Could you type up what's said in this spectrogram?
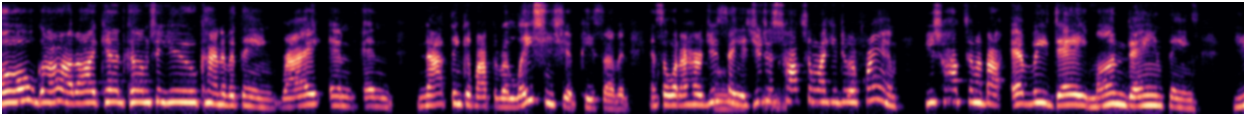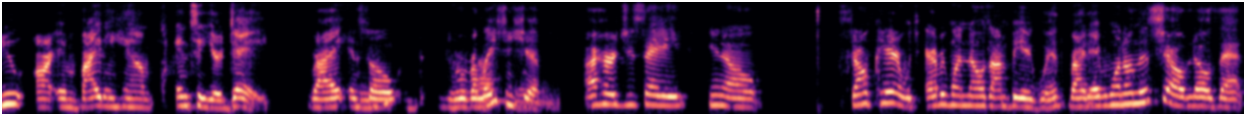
oh god i can't come to you kind of a thing right? And and not think about the relationship piece of it. And so what i heard you say is you just mm-hmm. talk to him like you do a friend. You talk to him about everyday mundane things. You are inviting him into your day right? And so mm-hmm. the relationship i heard you say you know self-care which everyone knows i'm big with right? Everyone on this show knows that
